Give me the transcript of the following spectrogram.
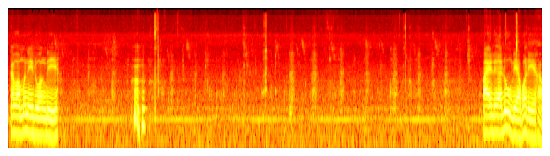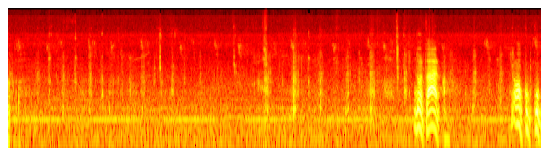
แต่ว่ามื้อนี้ดวงดี ไปเรือลูกเดียวพอดีครับ รสชาติออกกรุบกรุบ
